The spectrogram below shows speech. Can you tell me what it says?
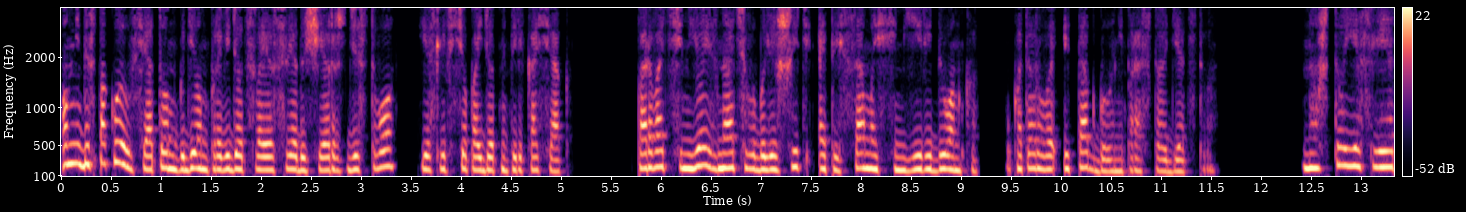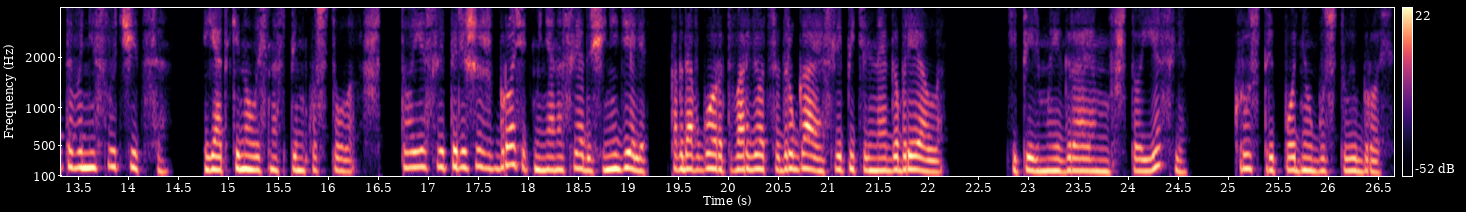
Он не беспокоился о том, где он проведет свое следующее Рождество, если все пойдет наперекосяк. Порвать семьей значило бы лишить этой самой семьи ребенка, у которого и так было непростое детство. Но что, если этого не случится? Я откинулась на спинку стула. Что, если ты решишь бросить меня на следующей неделе, когда в город ворвется другая ослепительная Габриэлла? Теперь мы играем в «что если?» Круз приподнял густую бровь.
